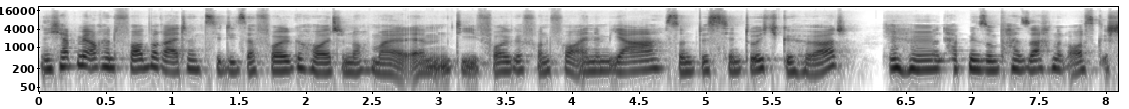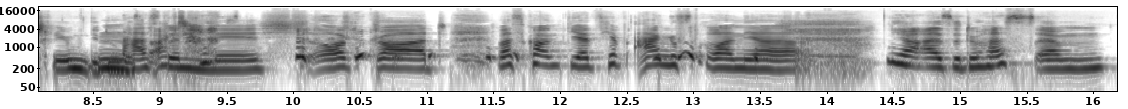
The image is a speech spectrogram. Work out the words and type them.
Ich habe mir auch in Vorbereitung zu dieser Folge heute nochmal ähm, die Folge von vor einem Jahr so ein bisschen durchgehört. Mhm. Und habe mir so ein paar Sachen rausgeschrieben, die du hm, hast gesagt du nicht. Oh Gott, was kommt jetzt? Ich habe Angst, Ronja. Ja, also du hast, ähm,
